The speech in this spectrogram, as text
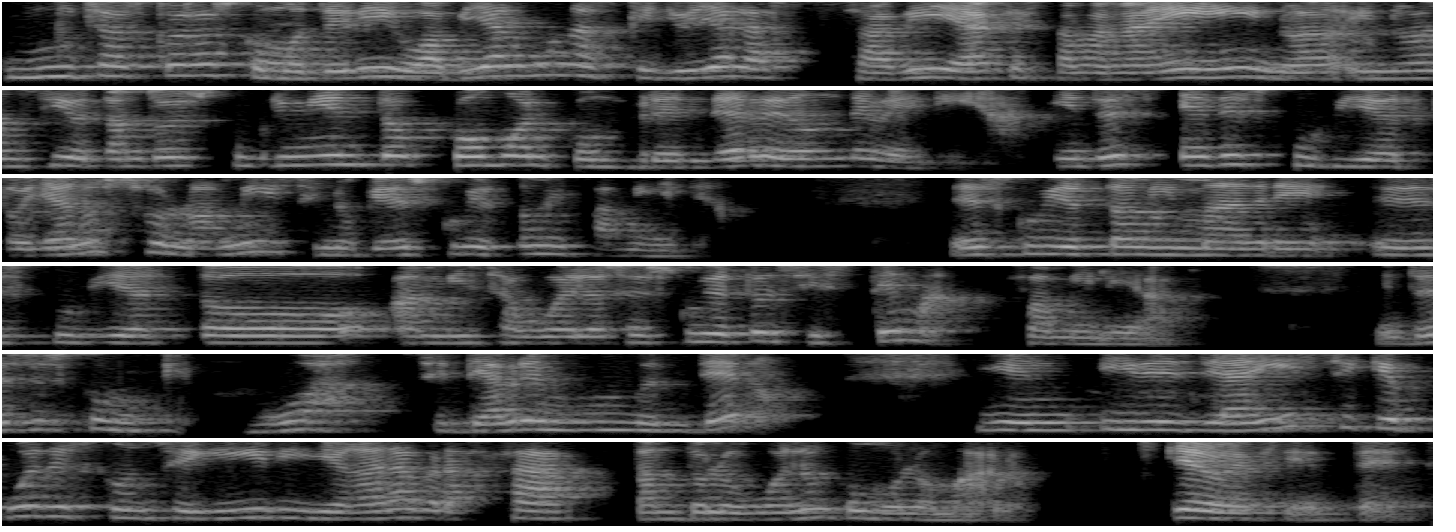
muchas cosas, como te digo, había algunas que yo ya las sabía que estaban ahí y no, y no, han sido tanto descubrimiento como el comprender de dónde venía. Y entonces he descubierto ya no solo a mí, sino que he descubierto a mi familia he descubierto a mi madre, he descubierto a mis abuelos, he descubierto el sistema familiar. Entonces es como que, ¡guau!, se te abre el mundo entero. Y, desde ahí sí que puedes conseguir y llegar a abrazar tanto lo bueno como lo malo. Quiero decirte,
